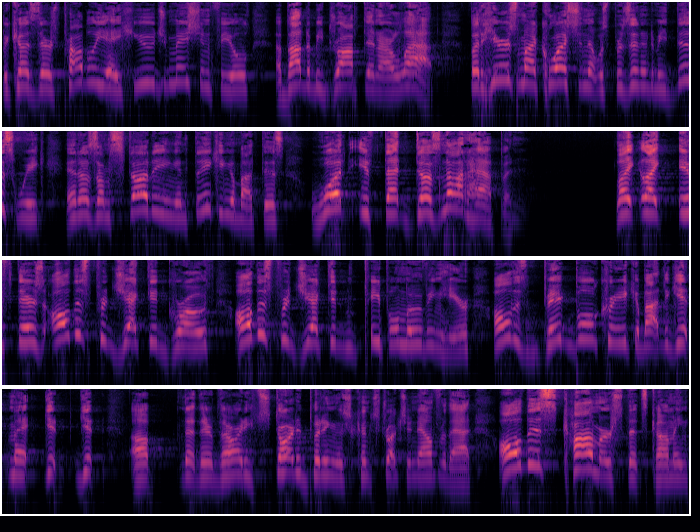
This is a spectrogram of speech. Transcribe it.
because there's probably a huge mission field about to be dropped in our lap. But here's my question that was presented to me this week. And as I'm studying and thinking about this, what if that does not happen? Like, like if there's all this projected growth, all this projected people moving here, all this big Bull Creek about to get get get up. Uh, they've already started putting this construction down for that. All this commerce that's coming,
